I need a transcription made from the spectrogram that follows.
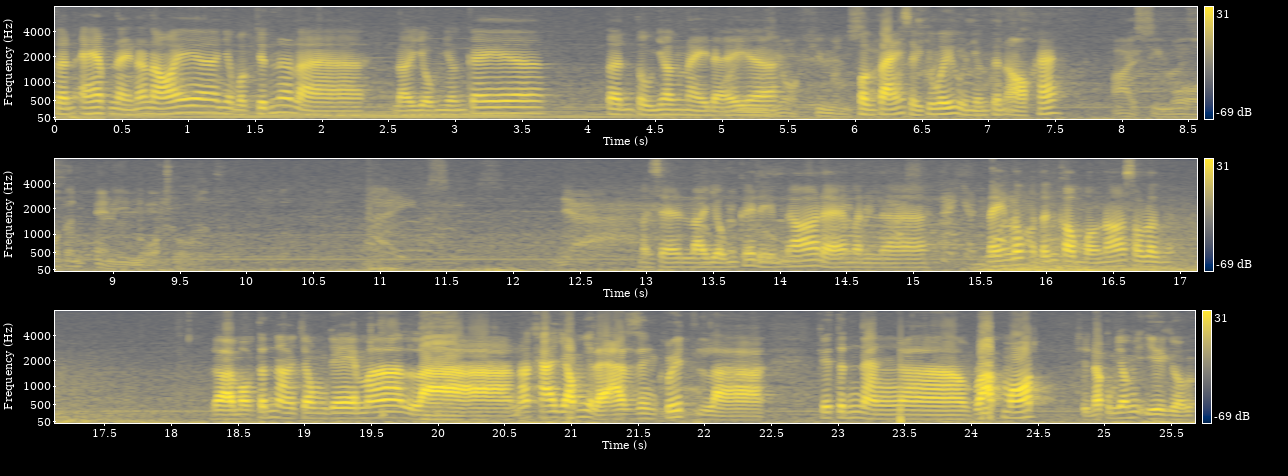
Tên app này nó nói ờ, nhân vật chính đó là lợi dụng những cái ờ, tên tù nhân này để ờ, phân tán sự chú ý của những tên ọt khác. Mình sẽ lợi dụng cái điểm đó để mình lén lút mà tấn công bọn nó sau lưng. Rồi một tính năng trong game á là nó khá giống với lại Assassin's Creed là cái tính năng uh, Wrap Mode thì nó cũng giống như Eagle,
